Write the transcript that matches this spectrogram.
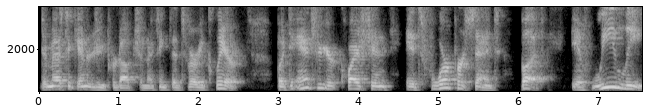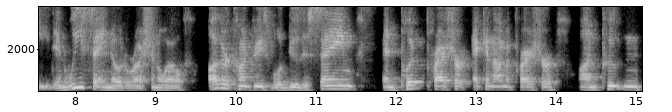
domestic energy production. I think that's very clear. But to answer your question, it's 4%. But if we lead and we say no to Russian oil, other countries will do the same and put pressure, economic pressure on Putin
